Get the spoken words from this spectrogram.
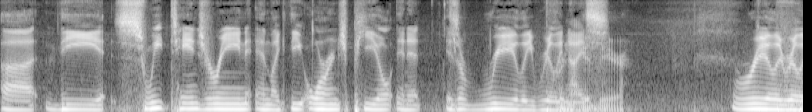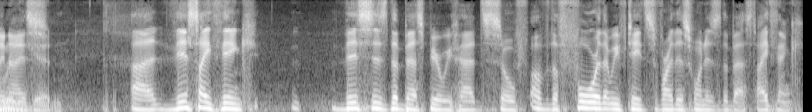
uh, the sweet tangerine and like the orange peel in it is a really, really Pretty nice, good beer. really, really Pretty nice. good. Uh, this, I think, this is the best beer we've had. So f- of the four that we've tasted so far, this one is the best. I think.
